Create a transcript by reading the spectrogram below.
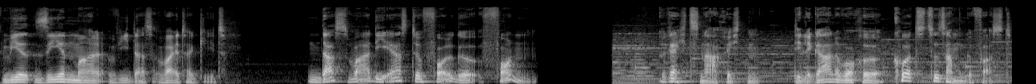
wir sehen mal, wie das weitergeht. Das war die erste Folge von Rechtsnachrichten. Die legale Woche kurz zusammengefasst.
